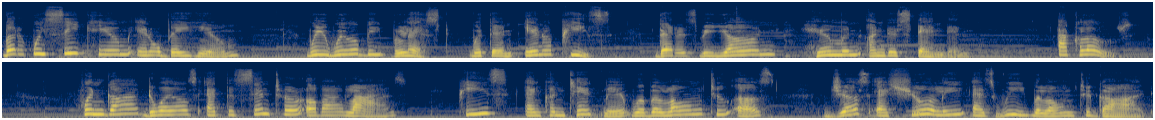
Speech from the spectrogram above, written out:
But if we seek Him and obey Him, we will be blessed with an inner peace that is beyond human understanding. I close. When God dwells at the center of our lives, peace and contentment will belong to us just as surely as we belong to God.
